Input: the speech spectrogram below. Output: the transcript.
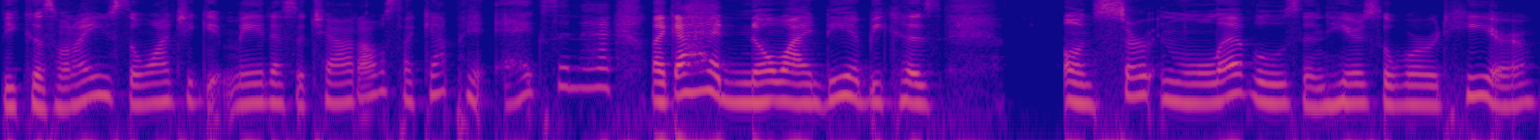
Because when I used to watch it get made as a child, I was like, y'all put eggs in that? Like, I had no idea because on certain levels, and here's the word here,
